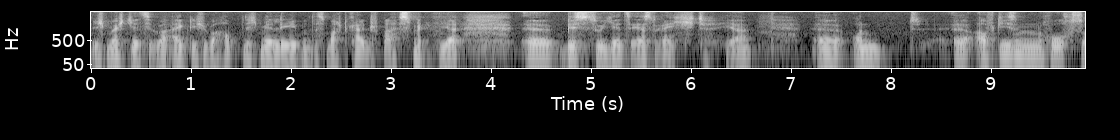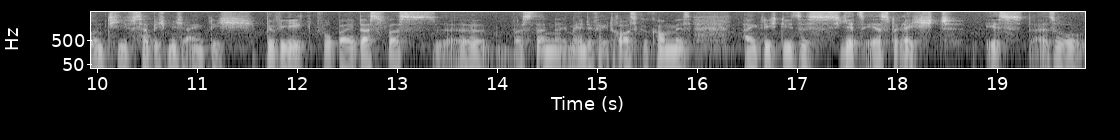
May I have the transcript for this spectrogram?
ich möchte jetzt über, eigentlich überhaupt nicht mehr leben, das macht keinen Spaß mehr hier, äh, bis zu jetzt erst recht. Ja? Äh, und äh, auf diesen Hochs und Tiefs habe ich mich eigentlich bewegt, wobei das, was, äh, was dann im Endeffekt rausgekommen ist, eigentlich dieses jetzt erst recht ist. Also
